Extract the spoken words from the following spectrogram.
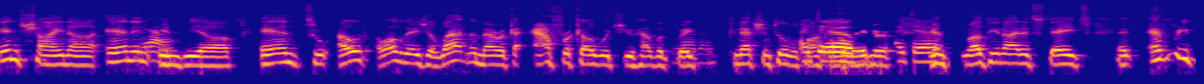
in China and in Yeah. India and throughout all of Asia, Latin America, Africa, which you have a great connection to. We'll talk about later. I do. And throughout the United States and every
